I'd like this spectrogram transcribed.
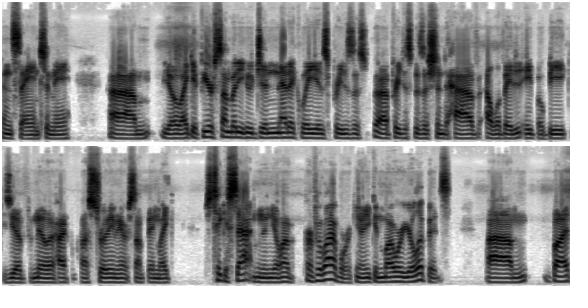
insane to me. Um, you know, like if you're somebody who genetically is predis- uh, predispositioned to have elevated ApoB because you have familial hypercholesterolemia or something, like just take a statin and you'll have perfect lab work. You know, you can lower your lipids. Um, but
